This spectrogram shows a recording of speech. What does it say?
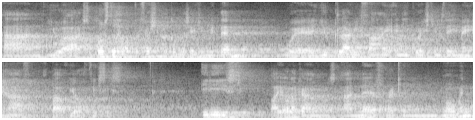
And you are supposed to have a professional conversation with them where you clarify any questions they may have about your thesis. It is, by all accounts, a nerve-wracking moment,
